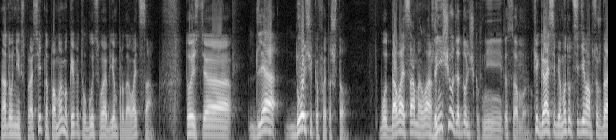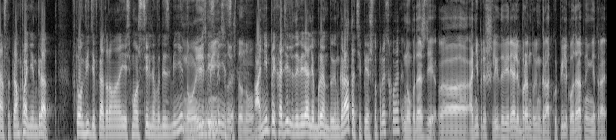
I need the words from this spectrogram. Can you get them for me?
надо у них спросить, но, по-моему, Capital будет свой объем продавать сам. То есть э, для дольщиков это что? Вот давай самое Да важное. ничего для дольщиков не это самое. Фига себе, мы тут сидим обсуждаем, что компания Инград в том виде, в котором она есть, может сильно видоизмениться. Ну, изменится, ну и что, ну? Они приходили, доверяли бренду Инград, а теперь что происходит? Ну, подожди, э, они пришли, доверяли бренду Инград, купили квадратные метры.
